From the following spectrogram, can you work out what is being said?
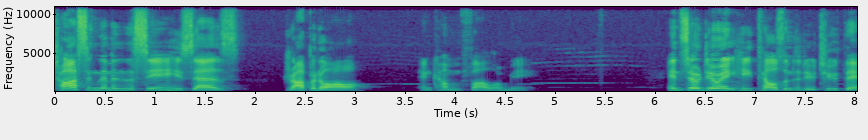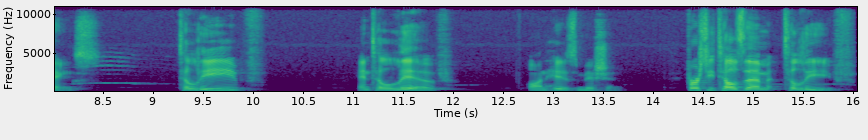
tossing them in the sea, he says, Drop it all and come follow me. In so doing, he tells them to do two things to leave and to live on his mission. First, he tells them to leave.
